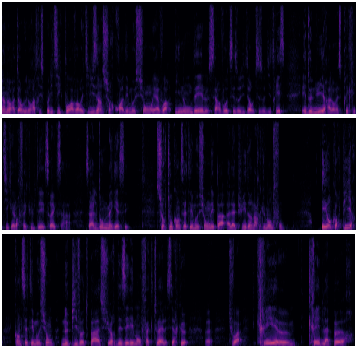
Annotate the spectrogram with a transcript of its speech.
un orateur ou une oratrice politique pour avoir utilisé un surcroît d'émotions et avoir inondé le cerveau de ses auditeurs ou de ses auditrices et de nuire à leur esprit critique, à leur faculté. Et c'est vrai que ça a le don de m'agacer. Surtout quand cette émotion n'est pas à l'appui d'un argument de fond. Et encore pire, quand cette émotion ne pivote pas sur des éléments factuels. C'est-à-dire que, euh, tu vois, créer, euh, créer de la peur,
